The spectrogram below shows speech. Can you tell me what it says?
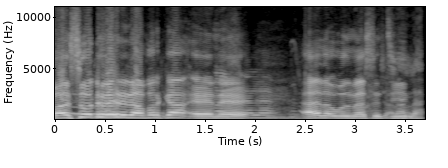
waa soo dhaweynaynaa marka ee, aadaa u wada mahadsantihiin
